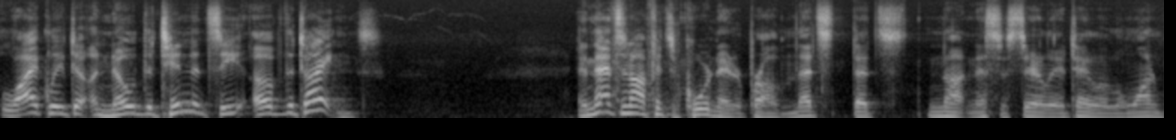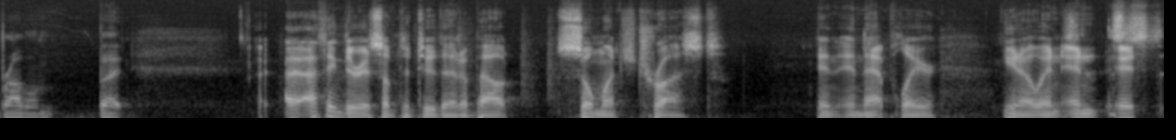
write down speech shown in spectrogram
likely to know the tendency of the Titans. And that's an offensive coordinator problem. That's that's not necessarily a Taylor Lewan problem, but I, I think there is something to that about so much trust in, in that player, you know, and and it, It's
